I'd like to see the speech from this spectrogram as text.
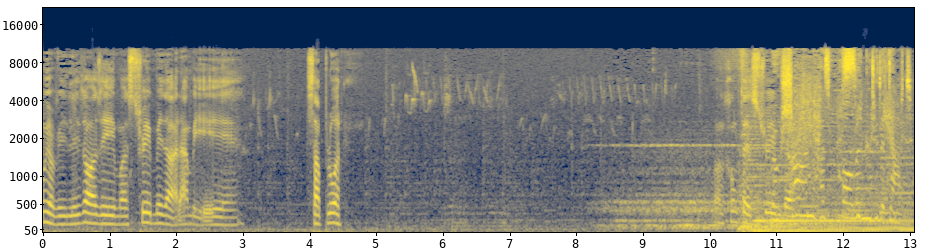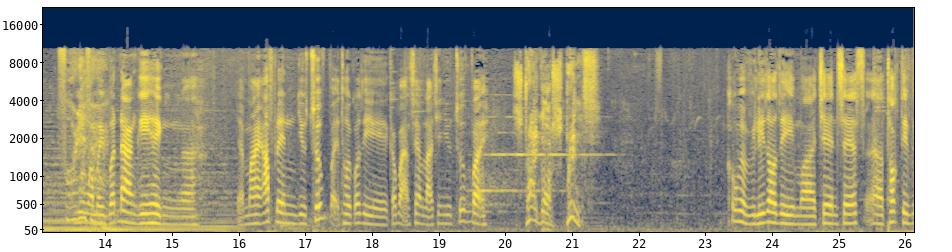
Không hiểu vì lý do gì mà stream bây giờ đang bị sập luôn. Vâng, không thể stream được. Nhưng mà mình vẫn đang ghi hình à, để mai up lên YouTube. Vậy thôi có gì các bạn xem lại trên YouTube vậy. Không hiểu vì lý do gì mà trên CS à, Talk TV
